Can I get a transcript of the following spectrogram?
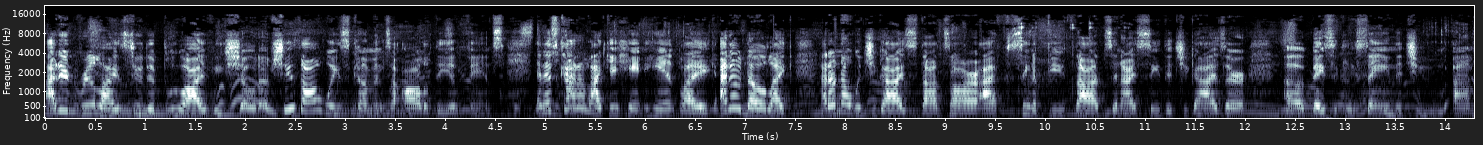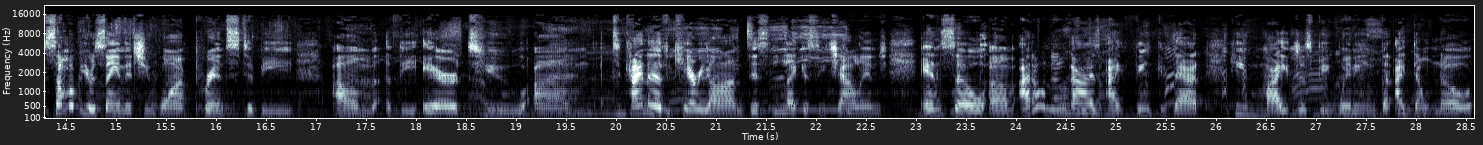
I didn't realize too that Blue Ivy showed up. She's always coming to all of the events, and it's kind of like a hint, hint. Like I don't know, like I don't know what you guys thoughts are. I've seen a few thoughts, and I see that you guys are uh, basically saying that you, um, some of you are saying that you want Prince to be um, the heir to um, to kind of carry on this legacy challenge. And so um, I don't know, guys. I think that he might just be winning, but I don't know.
